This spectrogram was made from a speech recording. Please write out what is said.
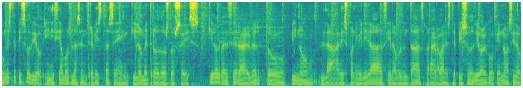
Con este episodio iniciamos las entrevistas en Kilómetro 226. Quiero agradecer a Alberto Pino la disponibilidad y la voluntad para grabar este episodio, algo que no ha sido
